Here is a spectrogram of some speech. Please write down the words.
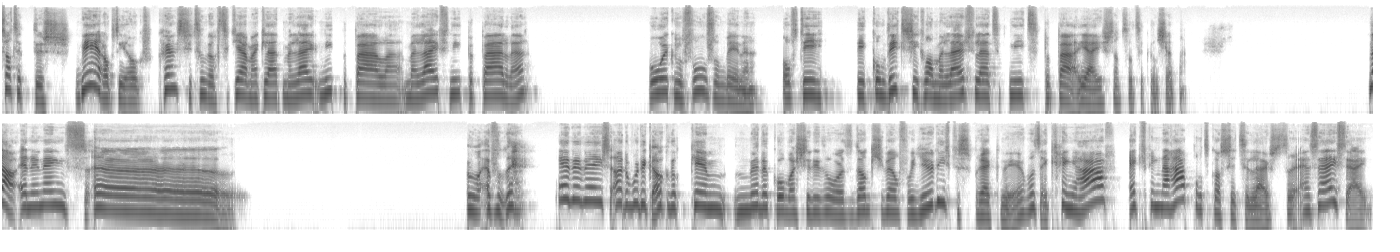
zat ik dus weer op die hoge frequentie. Toen dacht ik, ja, maar ik laat mijn lijf niet bepalen, mijn lijf niet bepalen hoe ik me voel van binnen. Of die, die conditie van mijn lijf laat ik niet bepalen. Ja, je snapt wat ik wil zeggen. Nou, en ineens. Uh... En ineens, oh, dan moet ik ook nog Kim Munnekom, als je dit hoort. Dankjewel voor jullie gesprek weer. Want ik ging, haar, ik ging naar haar podcast zitten luisteren. En zij zei:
